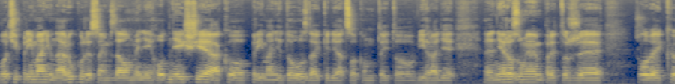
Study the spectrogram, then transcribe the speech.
voči príjmaniu na ruku, že sa im zdalo menej hodnejšie ako príjmanie do úst, aj keď ja celkom tejto výhrade e, nerozumiem, pretože človek e,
